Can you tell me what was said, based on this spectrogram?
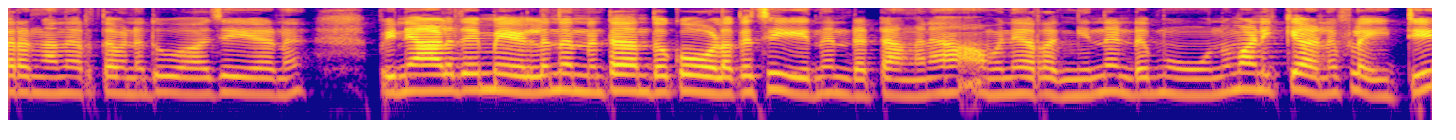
ഇറങ്ങാൻ നേരത്തെ അവനെ ദുവ ചെയ്യാണ്. പിന്നെ ആളിതേ മേളിൽ നിന്നിട്ട് എന്തോ കോളൊക്കെ ചെയ്യുന്നുണ്ട് കേട്ടോ അങ്ങനെ അവൻ ഇറങ്ങുന്നുണ്ട്. മൂന്ന് മണിക്കാണ് ഫ്ലൈറ്റ്.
